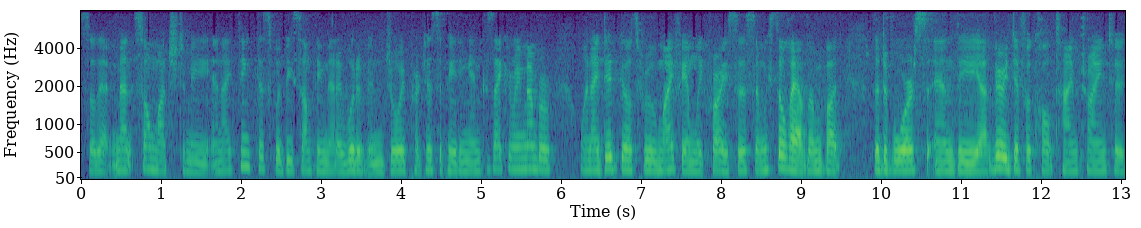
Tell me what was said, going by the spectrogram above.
So that meant so much to me and I think this would be something that I would have enjoyed participating in because I can remember when I did go through my family crisis and we still have them but the divorce and the uh, very difficult time trying to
